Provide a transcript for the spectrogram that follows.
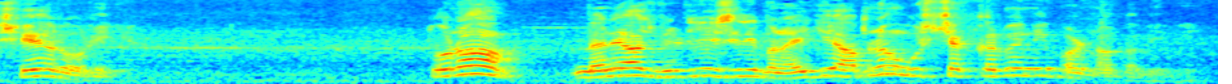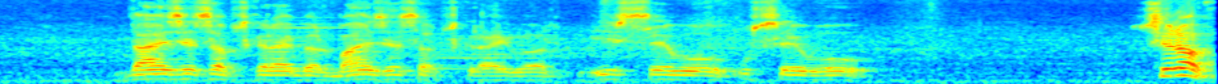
शेयर हो रही हैं। तो ना, मैंने आज वीडियो इसलिए बनाई कि आप ना उस चक्कर में नहीं पड़ना कभी भी। दाएँ से सब्सक्राइबर, बाएँ से सब्सक्राइबर इससे वो उससे वो। सिर्फ़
